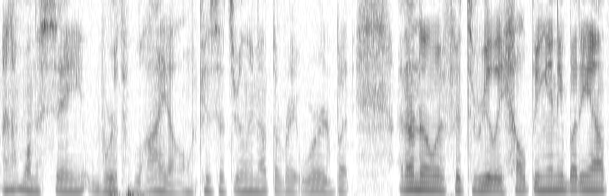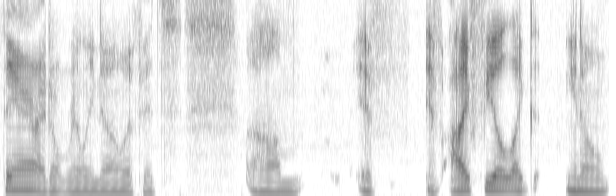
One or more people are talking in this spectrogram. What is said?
I don't want to say worthwhile because that's really not the right word, but I don't know if it's really helping anybody out there. I don't really know if it's um, if if I feel like you know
